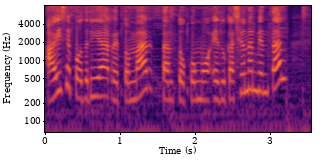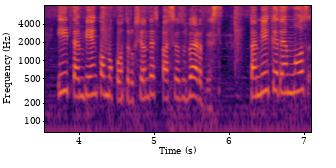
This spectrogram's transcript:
ahí se podría retomar tanto como educación ambiental y también como construcción de espacios verdes. También queremos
